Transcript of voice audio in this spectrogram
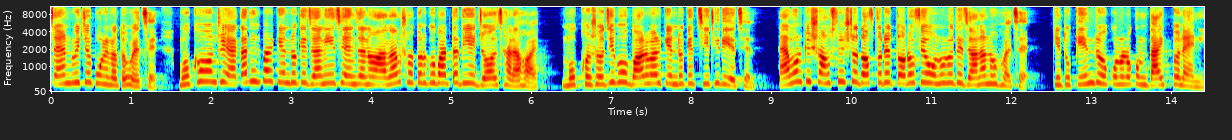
স্যান্ডউইচে পরিণত হয়েছে। মুখ্যমন্ত্রী একাধিকবার কেন্দ্রকে জানিয়েছেন যেন আগাম সতর্কবার্তা দিয়ে জল ছাড়া হয়। মুখ্য সচিবও বারবার কেন্দ্রকে চিঠি দিয়েছেন। এমনকি সংশ্লিষ্ট দফতরের তরফে অনুরোধে জানানো হয়েছে। কিন্তু কেন্দ্র কোনো রকম দায়িত্ব নেয়নি।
